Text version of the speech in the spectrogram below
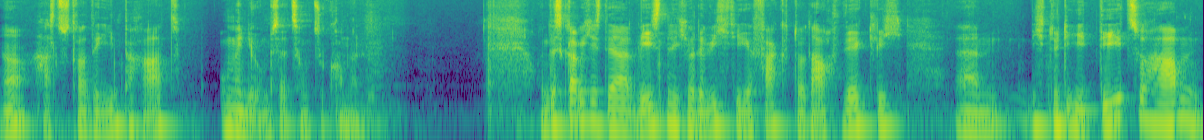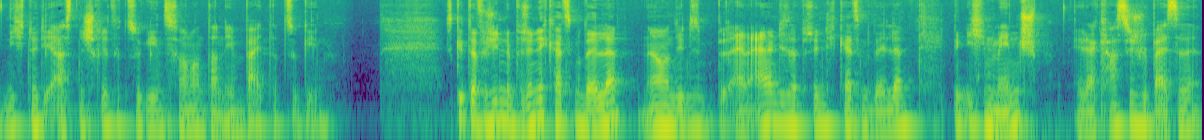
ja, hast du Strategien parat, um in die Umsetzung zu kommen. Und das, glaube ich, ist der wesentliche oder wichtige Faktor, da auch wirklich ähm, nicht nur die Idee zu haben, nicht nur die ersten Schritte zu gehen, sondern dann eben weiterzugehen. Es gibt ja verschiedene Persönlichkeitsmodelle ja, und in, diesem, in einer dieser Persönlichkeitsmodelle bin ich ein Mensch, der klassischerweise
